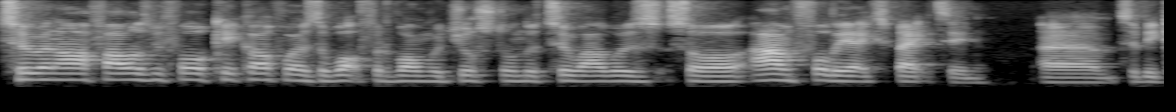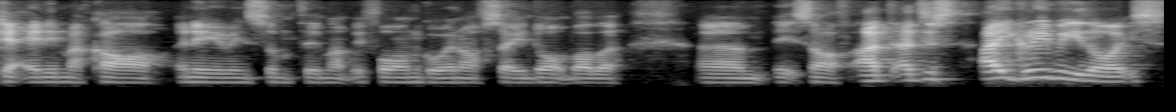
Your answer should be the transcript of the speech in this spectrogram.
two and a half hours before kickoff, whereas the Watford one was just under two hours. So I'm fully expecting um, to be getting in my car and hearing something like my phone going off saying "Don't bother, um, it's off." I, I, just I agree with you though. It's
